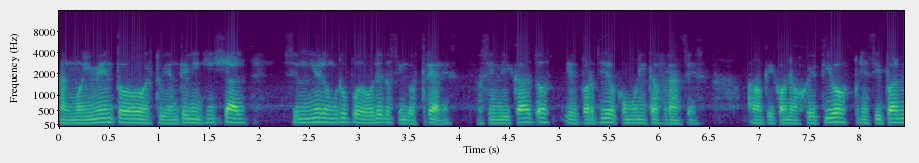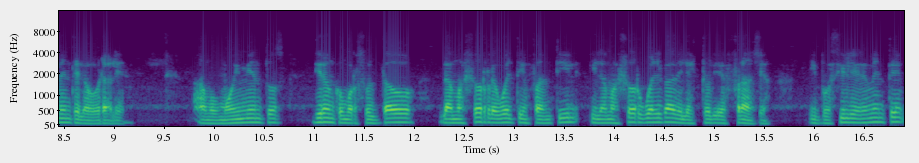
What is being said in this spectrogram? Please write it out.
Al movimiento estudiantil inicial se unieron un grupo de obreros industriales, los sindicatos y el Partido Comunista Francés, aunque con objetivos principalmente laborales. Ambos movimientos dieron como resultado la mayor revuelta infantil y la mayor huelga de la historia de Francia, y posiblemente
